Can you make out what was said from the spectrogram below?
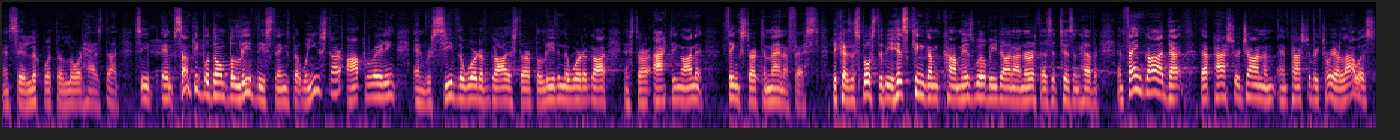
And say, Look what the Lord has done. See, some people don't believe these things, but when you start operating and receive the Word of God, and start believing the Word of God, and start acting on it, things start to manifest. Because it's supposed to be His kingdom come, His will be done on earth as it is in heaven. And thank God that, that Pastor John and, and Pastor Victoria allow us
